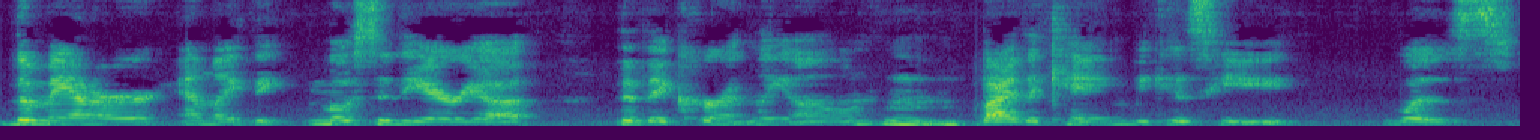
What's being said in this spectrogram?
the manor and like the most of the area that they currently own Mm. by the king because he was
